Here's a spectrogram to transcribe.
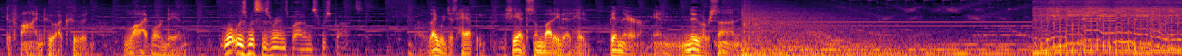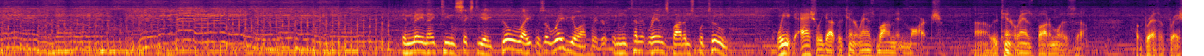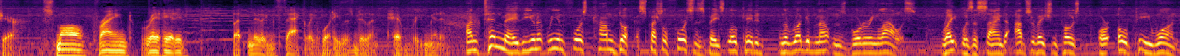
to find who I could, live or dead. What was Mrs. Ransbottom's response? They were just happy. She had somebody that had been there and knew her son. In May 1968, Bill Wright was a radio operator in Lieutenant Ransbottom's platoon. We actually got Lieutenant Ransbottom in March. Uh, Lieutenant Ransbottom was uh, a breath of fresh air. Small, framed, red-headed, but knew exactly what he was doing every minute. On 10 May, the unit reinforced Kham Duc, a special forces base located in the rugged mountains bordering Laos. Wright was assigned to Observation Post, or OP 1.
